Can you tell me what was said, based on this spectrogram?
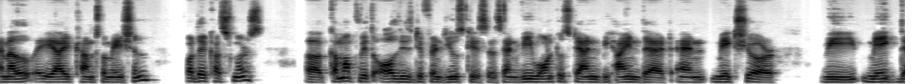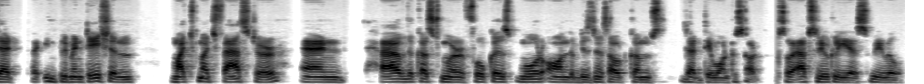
ml ai transformation for their customers uh, come up with all these different use cases and we want to stand behind that and make sure we make that implementation much much faster and have the customer focus more on the business outcomes that they want to start. So absolutely yes we will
